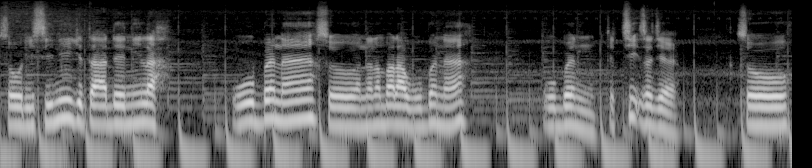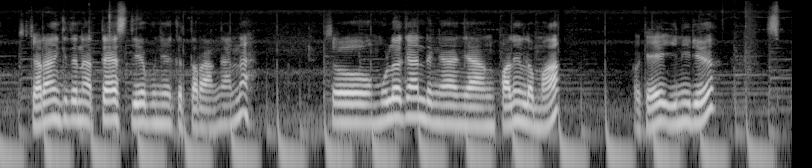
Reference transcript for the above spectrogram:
So di sini kita ada ni lah Woven eh. So anda nampak lah woven eh. Woven kecil saja. So sekarang kita nak test dia punya keterangan lah. So mulakan dengan yang paling lemah. Okay ini dia 10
